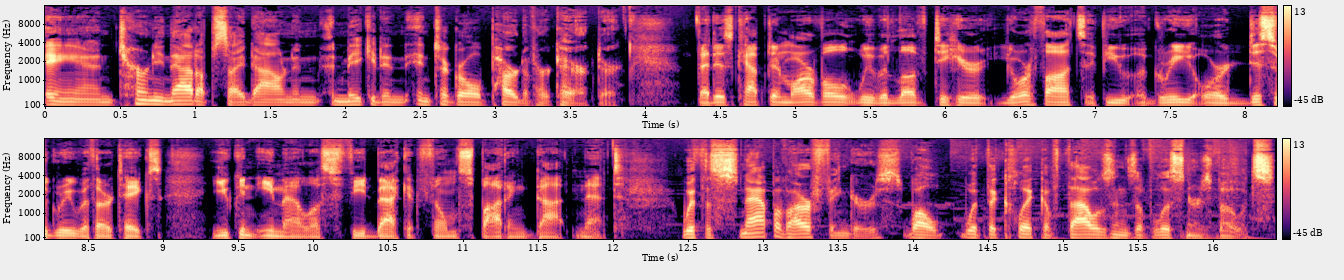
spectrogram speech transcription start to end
and turning that upside down and, and making it an integral part of her character. That is Captain Marvel. We would love to hear your thoughts. If you agree or disagree with our takes, you can email us feedback at filmspotting.net. With the snap of our fingers, well, with the click of thousands of listeners' votes,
